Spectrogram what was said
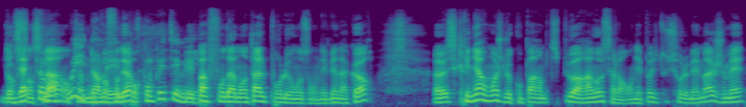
dans ce sens-là, en oui, non, mais pour compléter, mais... pas fondamental pour le 11, on est bien d'accord. Euh, Skriniar, moi, je le compare un petit peu à Ramos. Alors, on n'est pas du tout sur le même âge, mais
